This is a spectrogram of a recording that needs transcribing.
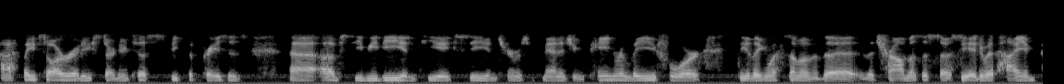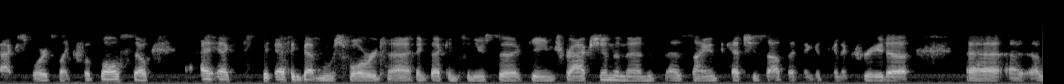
athletes already starting to speak the praises uh, of CBD and THC in terms of managing pain relief or dealing with some of the, the traumas associated with high impact sports like football. So I, I, I think that moves forward. Uh, I think that continues to gain traction, and then as science catches up, I think it's going to create a, a, a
